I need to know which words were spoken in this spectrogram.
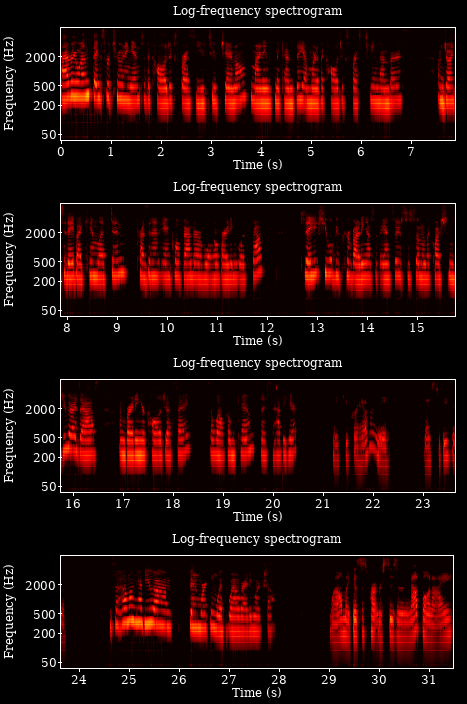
Hi, everyone. Thanks for tuning in to the CollegeXpress YouTube channel. My name is Mackenzie. I'm one of the CollegeXpress team members. I'm joined today by Kim Lifton, president and co-founder of WOW Writing Workshop. Today, she will be providing us with answers to some of the questions you guys asked on writing your college essay. So welcome, Kim. It's nice to have you here. Thank you for having me. It's nice to be here. So how long have you um, been working with WOW Writing Workshop? Well, my business partner, Susan Knoppow, and I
